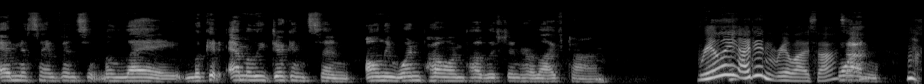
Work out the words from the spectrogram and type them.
Edna St. Vincent Millay. Look at Emily Dickinson. Only one poem published in her lifetime. Really? I didn't realize that. One.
